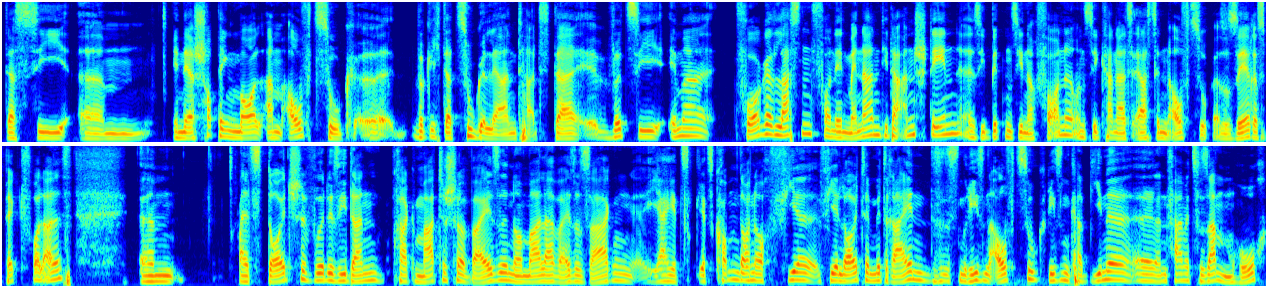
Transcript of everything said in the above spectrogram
dass sie ähm, in der Shopping Mall am Aufzug äh, wirklich dazugelernt hat. Da äh, wird sie immer vorgelassen von den Männern, die da anstehen. Äh, sie bitten sie nach vorne und sie kann als erste in den Aufzug. Also sehr respektvoll alles. Ähm, als Deutsche würde sie dann pragmatischerweise normalerweise sagen, ja, jetzt, jetzt kommen doch noch vier, vier Leute mit rein, das ist ein Riesenaufzug, Riesenkabine, äh, dann fahren wir zusammen hoch.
